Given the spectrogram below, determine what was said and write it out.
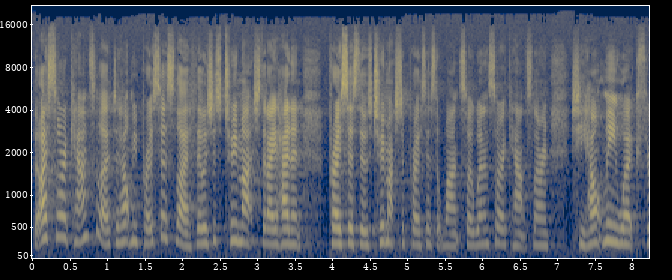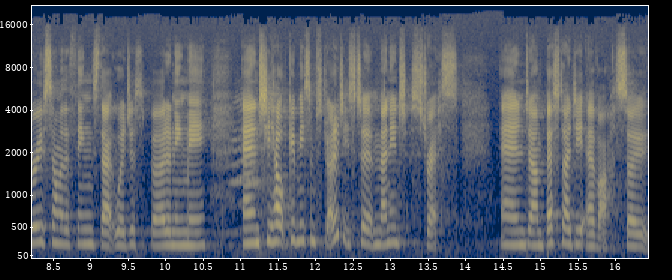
But I saw a counselor to help me process life. There was just too much that I hadn't processed. There was too much to process at once. So I went and saw a counselor, and she helped me work through some of the things that were just burdening me. And she helped give me some strategies to manage stress. And um, best idea ever. So,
